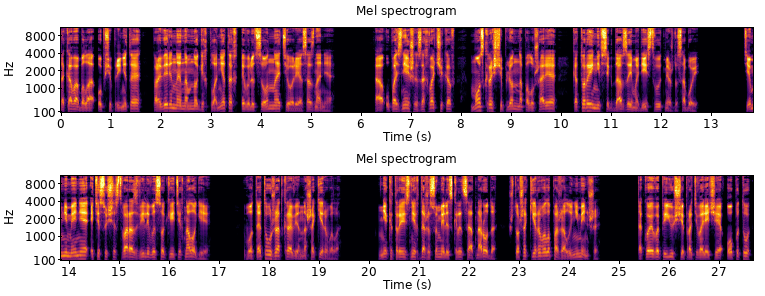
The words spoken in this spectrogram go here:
Такова была общепринятая, проверенная на многих планетах эволюционная теория сознания. А у позднейших захватчиков мозг расщеплен на полушария, которые не всегда взаимодействуют между собой. Тем не менее, эти существа развили высокие технологии. Вот это уже откровенно шокировало. Некоторые из них даже сумели скрыться от народа, что шокировало, пожалуй, не меньше. Такое вопиющее противоречие опыту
